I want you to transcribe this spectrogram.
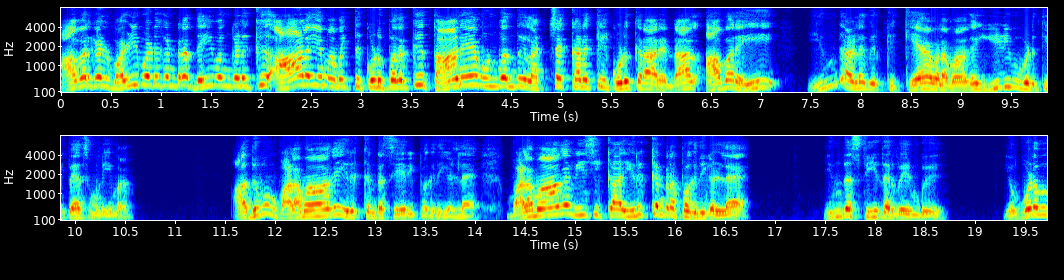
அவர்கள் வழிபடுகின்ற தெய்வங்களுக்கு ஆலயம் அமைத்து கொடுப்பதற்கு தானே முன்வந்து லட்சக்கணக்கில் கொடுக்கிறார் என்றால் அவரை இந்த அளவிற்கு கேவலமாக இழிவுபடுத்தி பேச முடியுமா? அதுவும் வளமாக இருக்கின்ற சேரி பகுதிகளில் வளமாக வீசிக்கா இருக்கின்ற பகுதிகளில் இந்த ஸ்ரீதர் வேம்பு எவ்வளவு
